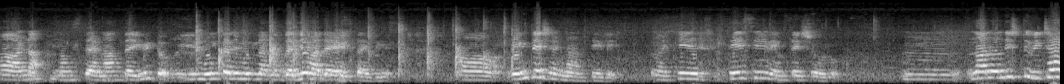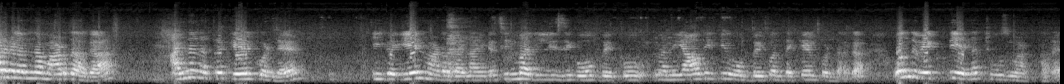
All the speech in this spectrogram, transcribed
ಹಾ ಅಣ್ಣ ನಮಸ್ತೆ ಅಣ್ಣ. ದಯವಿಟ್ಟು ಈ ಮೂಲಕ ನಿಮಗೆ ನಾನು ಧನ್ಯವಾದ ಹೇಳ್ತಾ ಇದ್ದೀನಿ. ವೆಂಕಟೇಶ್ ಅಣ್ಣ ಅಂತೇಳಿ. ಕೆ ಕೆ ಸಿ ವೆಂಕಟೇಶ್ ಅವರು. ನಾನು ಒಂದಿಷ್ಟು ವಿಚಾರಗಳನ್ನ ಮಾಡಿದಾಗ ಅಣ್ಣನ ಹತ್ರ ಕೇಳ್ಕೊಂಡೆ. ಈಗ ಏನ್ ಮಾಡೋದಣ್ಣ ಈಗ ಸಿನಿಮಾ ರಿಲೀಸಿಗೆ ಹೋಗ್ಬೇಕು, ನಾನು ಯಾವ ರೀತಿ ಹೋಗ್ಬೇಕು ಅಂತ ಕೇಳ್ಕೊಂಡಾಗ ಒಂದು ವ್ಯಕ್ತಿಯನ್ನ ಚೂಸ್ ಮಾಡ್ತಾರೆ.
